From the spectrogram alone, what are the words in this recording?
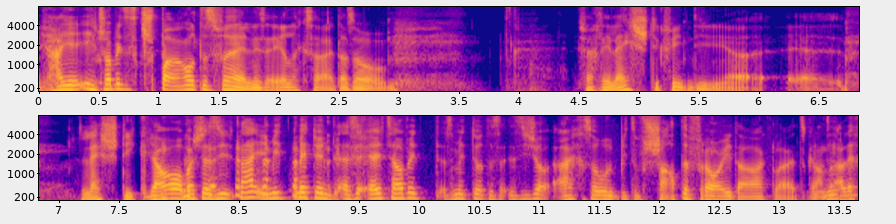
Ja, ich, ich habe schon ein bisschen gespaltenes Verhältnis, ehrlich gesagt. Also, ist ein bisschen lästig, finde ich. Äh, Lästig. Ja, weißt du, es ist, nein, wir, wir tun, also jetzt auch, also wir tun das, es ist ja eigentlich so ein bisschen auf Schadenfreude angelegt. das Ganze. Eigentlich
